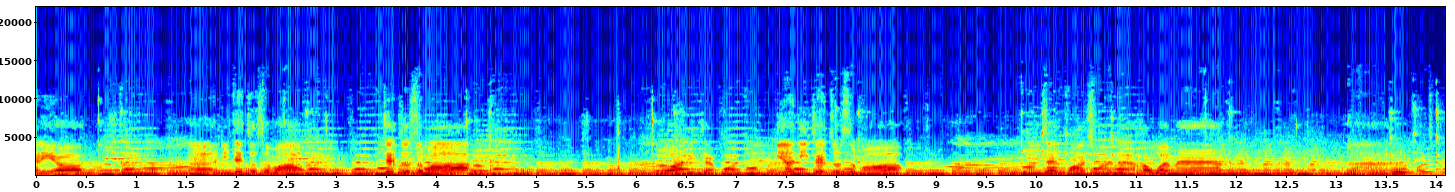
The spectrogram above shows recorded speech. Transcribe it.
做什么啊，你哦？啊，你在做什么？你在做什么？哇，你在划？你要，你在做什么？你在划船呢，好玩吗？啊，划船。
